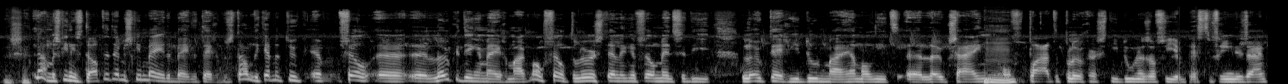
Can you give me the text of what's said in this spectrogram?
Dus, eh, nou, misschien is dat het. En misschien ben je er beter tegen bestand. Ik heb natuurlijk eh, veel eh, leuke dingen meegemaakt. Maar ook veel teleurstellingen. Veel mensen die leuk tegen je doen, maar helemaal niet leuk zijn. Of platenpluggers die doen alsof ze je beste vrienden zijn.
